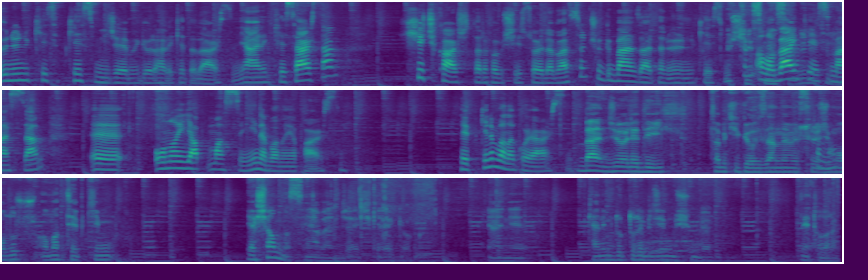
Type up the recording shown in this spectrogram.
önünü kesip kesmeyeceğime göre hareket edersin. Yani kesersen hiç karşı tarafa bir şey söylemezsin. Çünkü ben zaten önünü kesmişim. E, Ama ben kesmezsem e, ona yapmazsın. Yine bana yaparsın. Tepkini bana koyarsın. bence öyle değil. Tabii ki gözlemleme sürecim olur ama tepkim yaşanmasın ya bence hiç gerek yok. Yani kendimi durdurabileceğimi düşünmüyorum. Net olarak.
